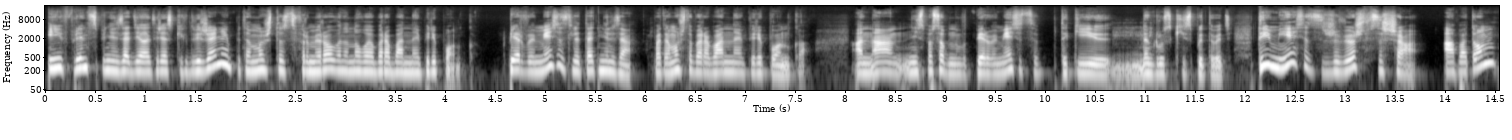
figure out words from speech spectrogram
И, в принципе, нельзя делать резких движений, потому что сформирована новая барабанная перепонка. Первый месяц летать нельзя, потому что барабанная перепонка она не способна вот первые месяцы такие нагрузки испытывать. Ты месяц живешь в США, а потом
